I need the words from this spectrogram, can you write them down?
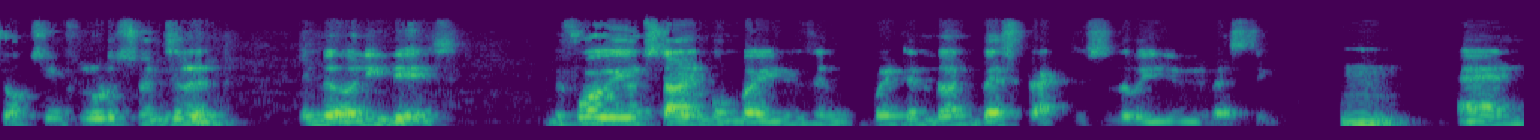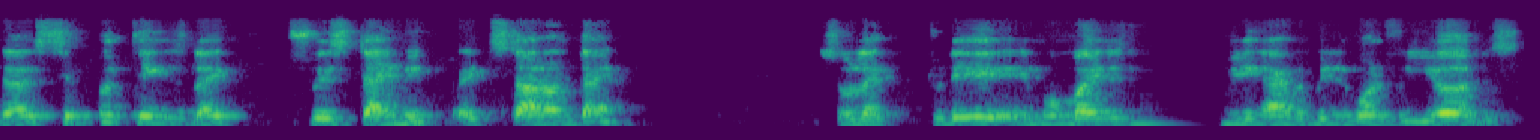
Choksi flew to Switzerland in the early days before we even started Mumbai Angels and went and learned best practices of angel investing. Mm. And uh, simple things like Swiss timing, right? Start on time. So like today in Mumbai Angels meeting I haven't been involved for years,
